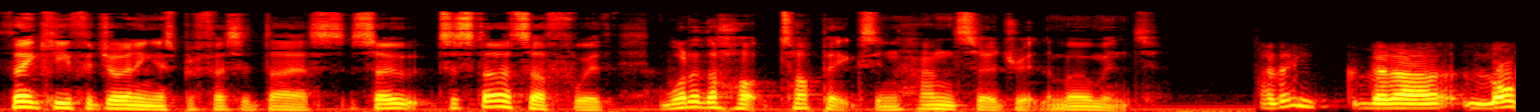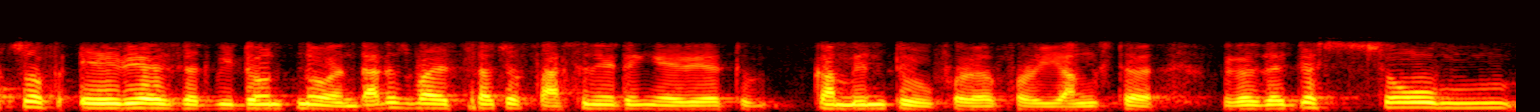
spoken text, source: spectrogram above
Thank you for joining us, Professor Dias. So, to start off with, what are the hot topics in hand surgery at the moment? I think there are lots of areas that we don't know, and that is why it's such a fascinating area to come into for a, for a youngster because there are just so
